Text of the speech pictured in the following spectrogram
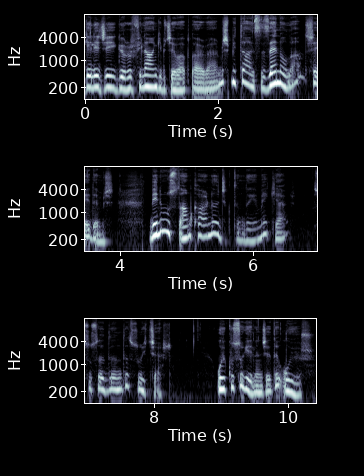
geleceği görür filan gibi cevaplar vermiş. Bir tanesi zen olan şey demiş. Benim ustam karnı acıktığında yemek yer, susadığında su içer. Uykusu gelince de uyur.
